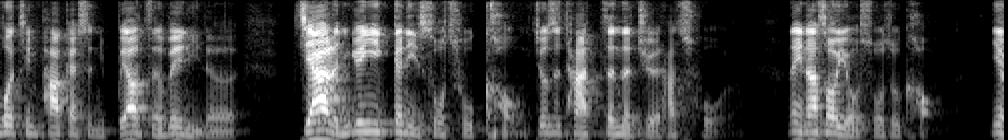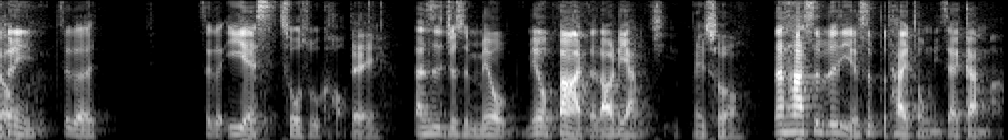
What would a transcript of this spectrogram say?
或听 podcast，你不要责备你的。家人愿意跟你说出口，就是他真的觉得他错了。那你那时候有说出口，你有跟你这个这个 ES 说出口，对，但是就是没有没有办法得到谅解。没错，那他是不是也是不太懂你在干嘛？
